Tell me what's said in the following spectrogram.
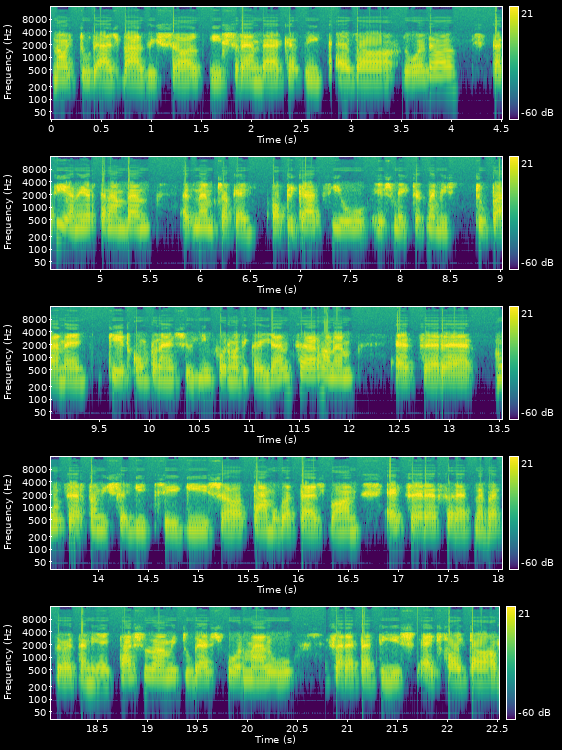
nagy tudásbázissal is rendelkezik ez az oldal. Tehát ilyen értelemben ez nem csak egy applikáció, és még csak nem is csupán egy kétkomponensű informatikai rendszer, hanem egyszerre módszertani segítség is a támogatásban, egyszerre szeretne betölteni egy társadalmi tudásformáló szerepet is, egyfajta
